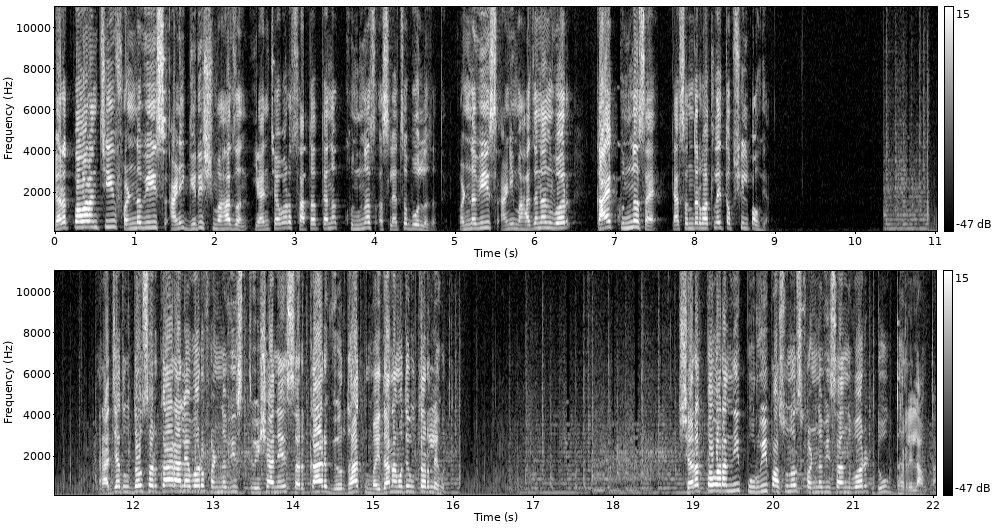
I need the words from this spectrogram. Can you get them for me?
शरद पवारांची फडणवीस आणि गिरीश महाजन यांच्यावर सातत्यानं खुन्नस असल्याचं बोललं जातं फडणवीस आणि महाजनांवर काय खुन्नस आहे त्या संदर्भातलाही तपशील पाहूयात. राज्यात उद्धव सरकार आल्यावर फडणवीस द्वेषाने सरकार विरोधात मैदानामध्ये उतरले होते. शरद पवारांनी पूर्वीपासूनच फडणवीसांवर डूक धरलेला होता.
